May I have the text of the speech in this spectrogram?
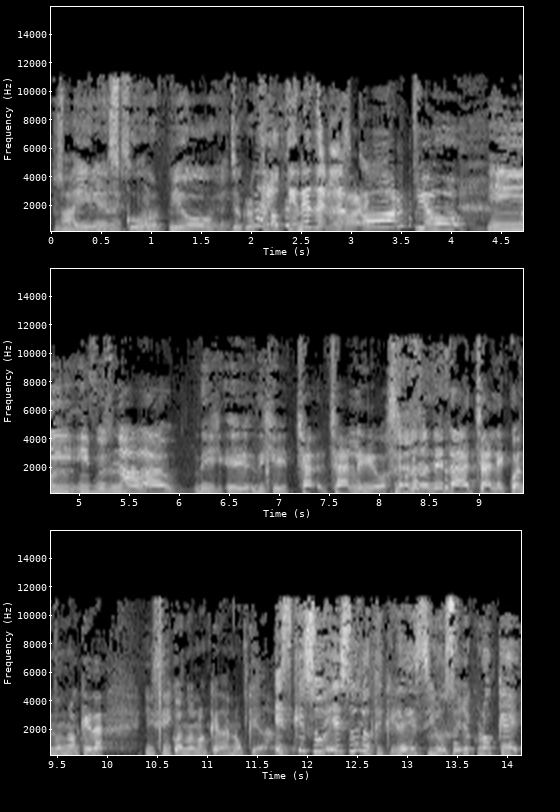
Pues Ay, mira, el escorpio. Yo creo que lo tienes del escorpio. Y, y pues nada, dije, eh, dije "Cha- chale, o sea, la neta, chale, cuando no queda, y sí, cuando no queda, no queda. Es que eso, eso es lo que quería decir. O sea, yo creo que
